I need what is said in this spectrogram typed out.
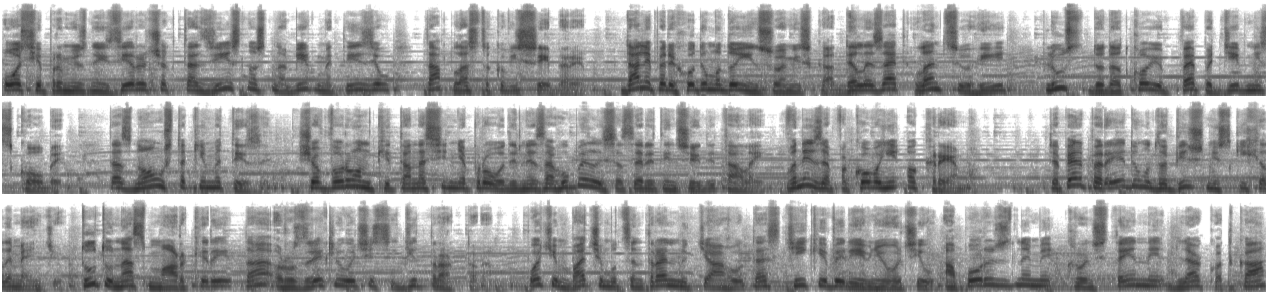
осі проміжних зірочок та, звісно набір метизів та пластикові шибери. Далі переходимо до іншого мішка, де лежать ланцюги, плюс додаткові П-подібні скоби. Та знову ж таки метизи. Щоб воронки та насіння проводи не загубилися серед інших деталей, вони запаковані окремо. Тепер перейдемо до більш низьких елементів. Тут у нас маркери та розрихлювачі сидіт трактора. Потім бачимо центральну тягу та стійки вирівнювачів, а поруч з ними кронштейни для котка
